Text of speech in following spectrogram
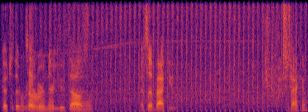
Go to the What's room there? 2000. 2000. It's a vacuum. You know what to A do. vacuum?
